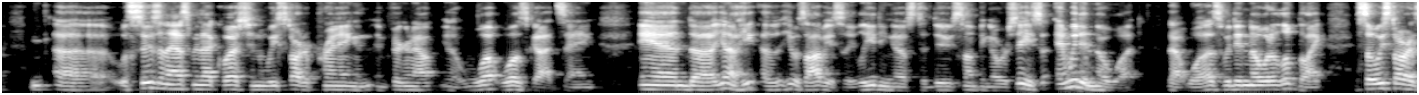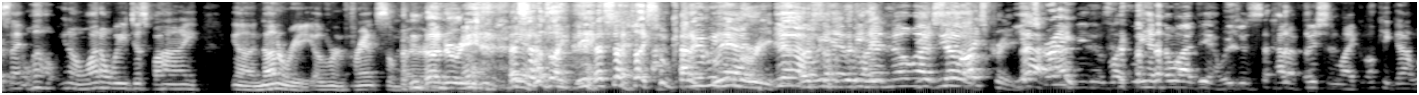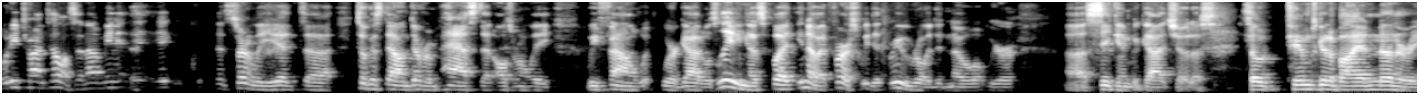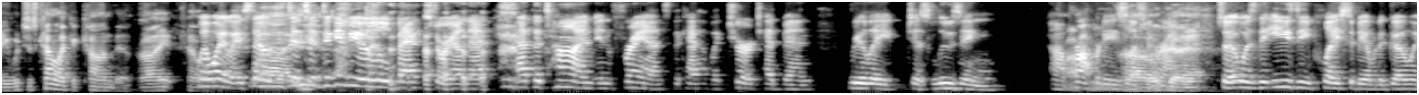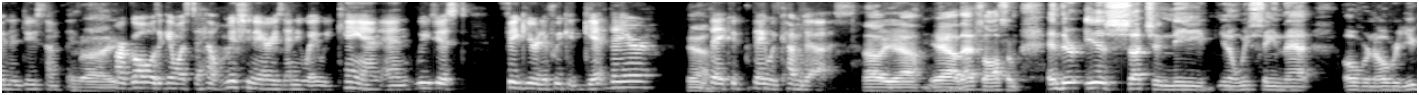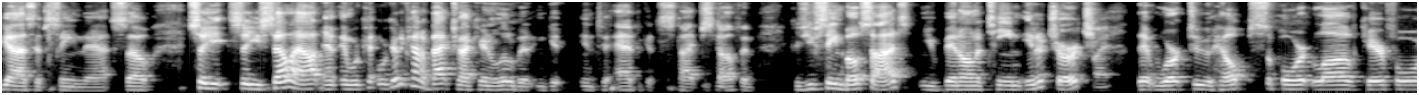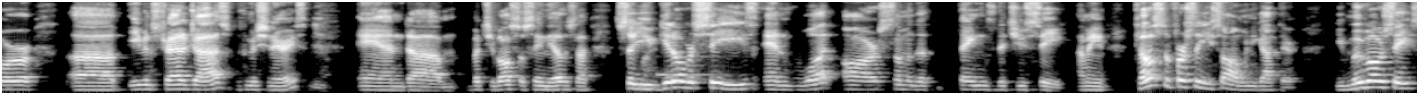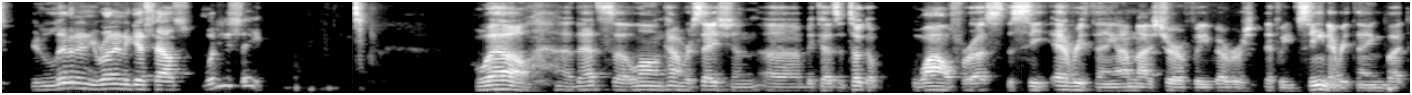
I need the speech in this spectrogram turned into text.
uh, when Susan asked me that question, we started praying and, and figuring out, you know, what was God saying and uh, you know he uh, he was obviously leading us to do something overseas and we didn't know what that was. We didn't know what it looked like. So we started saying, well, you know, why don't we just buy you know, a nunnery over in France somewhere. nunnery. that yeah. sounds like that sounds like some kind I mean, of creamery. yeah, we, had, we like, had no idea. Sell ice cream. Yeah, That's great. I mean, it was like we had no idea. We just kind of fishing, like, okay, God, what are you trying to tell us? And I mean, it, it, it certainly it uh, took us down different paths that ultimately we found where God was leading us. But you know, at first we did we really didn't know what we were uh, seeking, but God showed us. So Tim's going to buy a nunnery, which is kind of like a convent, right? Kinda well, like, wait, wait. So to, to, to, give you a little backstory on that, at the time in France, the Catholic Church had been really just losing uh, properties left oh, and okay. right. So it was the easy place to be able to go in and do something. Right. Our goal was again was to help missionaries any way we can, and we just figured if we could get there, yeah. they could they would come to us. Oh yeah, yeah, that's awesome. And there is such a need. You know, we've seen that over and over. You guys have seen that. So, so you so you sell out, and, and we're we're going to kind of backtrack here in a little bit and get into advocates type stuff, and because you've seen both sides, you've been on a team in a church right. that work to help, support, love, care for, uh, even strategize with missionaries. Yeah and um, but you've also seen the other side. So you get overseas, and what are some of the things that you see? I mean, tell us the first thing you saw when you got there. You move overseas, you're living in, you're running a guest house. What do you see? Well, uh, that's a long conversation uh, because it took a while for us to see everything. I'm not sure if we've ever if we've seen everything, but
